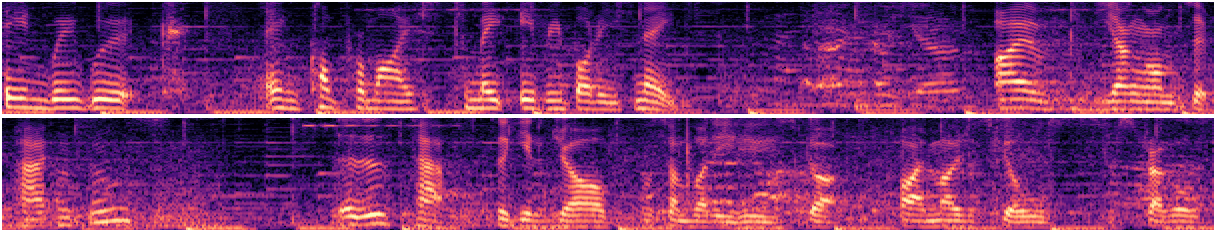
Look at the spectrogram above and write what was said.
then we work and compromise to meet everybody's needs. I have young onset Parkinson's. It is tough to get a job for somebody who's got fine motor skills struggles,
